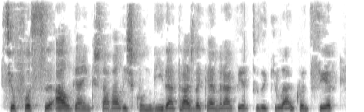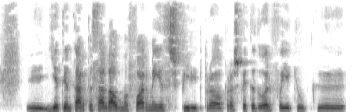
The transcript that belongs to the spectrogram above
se eu fosse alguém que estava ali escondida atrás da câmara a ver tudo aquilo a acontecer e, a tentar passar de alguma forma esse espírito para o, para o espectador, foi aquilo que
